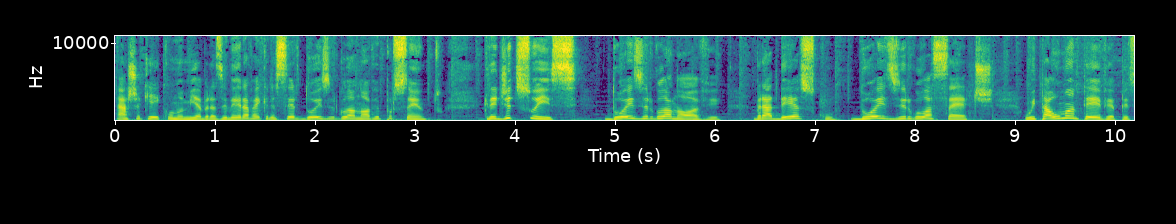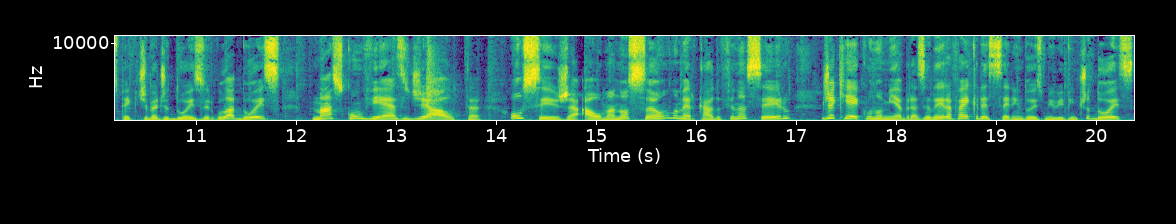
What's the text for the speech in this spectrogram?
acha que a economia brasileira vai crescer 2,9%. Credit Suisse 2,9. Bradesco, 2,7. O Itaú manteve a perspectiva de 2,2, mas com viés de alta. Ou seja, há uma noção no mercado financeiro de que a economia brasileira vai crescer em 2022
